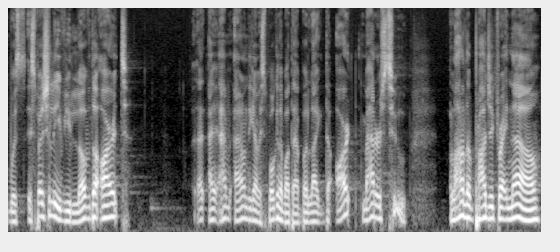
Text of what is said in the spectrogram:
with, especially if you love the art. I, I I don't think I've spoken about that, but like the art matters too. A lot of the projects right now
